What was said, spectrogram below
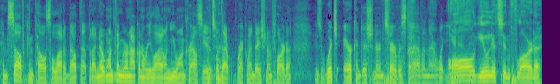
himself can tell us a lot about that. But I know one thing we're not going to rely on you on, Krause, with that recommendation in Florida, is which air conditioner and service to have in there. What unit. All units in Florida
